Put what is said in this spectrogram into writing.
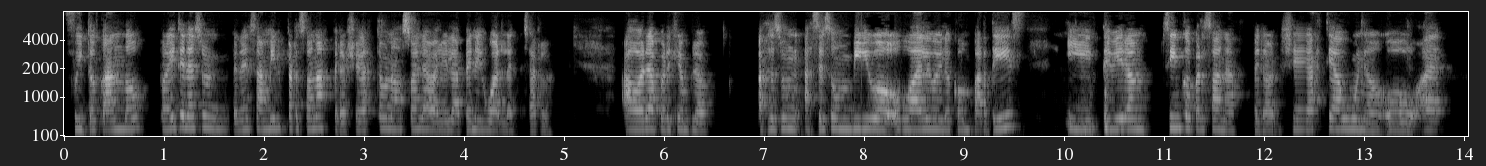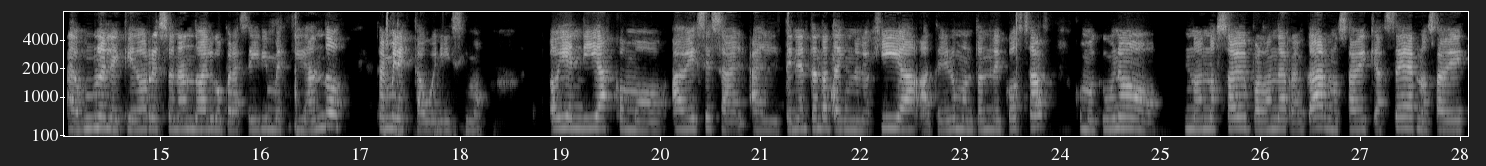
fui tocando. Por ahí tenés, un, tenés a mil personas, pero llegaste a una sola, valió la pena igual la charla. Ahora, por ejemplo, haces un, haces un vivo o algo y lo compartís y te vieron cinco personas, pero llegaste a uno o a, uno le quedó resonando algo para seguir investigando, también está buenísimo. Hoy en día como a veces al, tener tanta tecnología, a tener un montón de cosas, como que uno no, no sabe por dónde arrancar, no sabe qué hacer, no sabe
